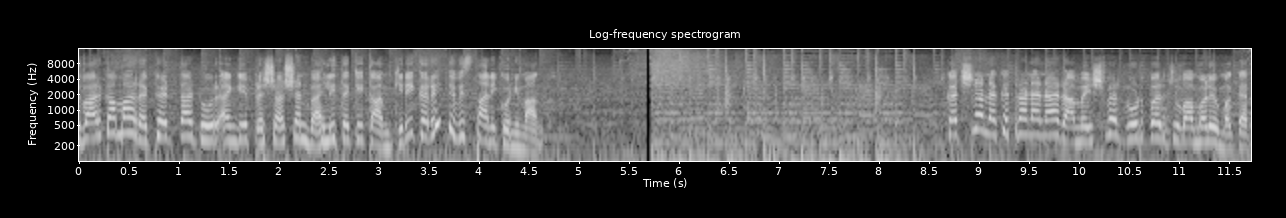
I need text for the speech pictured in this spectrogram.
દ્વારકામાં રખડતા ઢોર અંગે પ્રશાસન વહેલી તકે કામગીરી કરે તેવી સ્થાનિકોની માંગ. કચ્છના નખત્રાણાના રામેશ્વર રોડ પર જોવા મળ્યો મગર.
